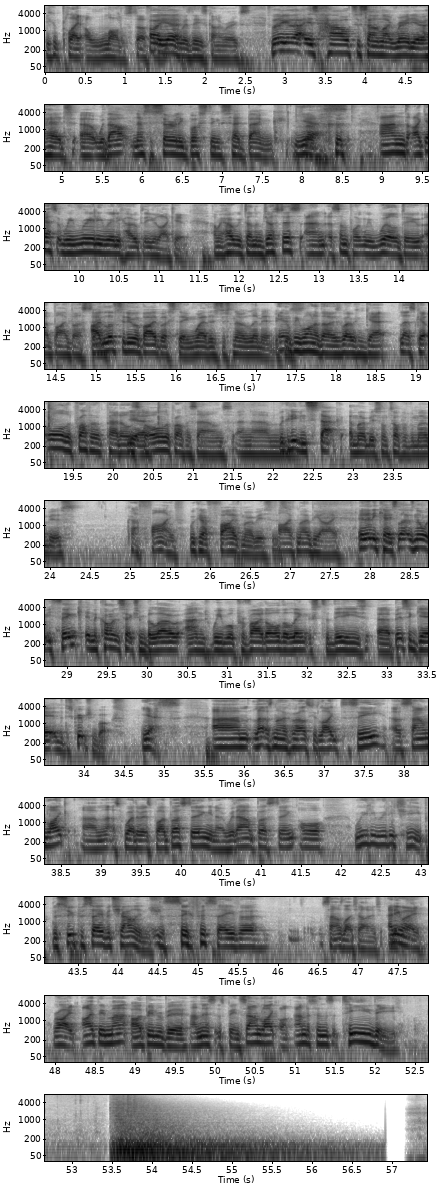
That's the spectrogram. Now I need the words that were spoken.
you can play a lot of stuff Oh, with, yeah. with these kind of rigs. So there you go. That is how to sound like Radiohead uh, without necessarily busting said bank. Yes. and I guess we really, really hope that you like it. And we hope we've done them justice. And at some point, we will do a buy bust. I'd love to do a buy busting where there's just no limit It'll be one of those where we can get, let's get all the proper pedals Yeah. for all the proper sounds. And um, we could even stack a Mobius on top of a Mobius. Could have five. We could have five Mobiuses. Five Mobii. In any case, let us know what you think in the comment section below, and we will provide all the links to these uh, bits of gear in the description box. Yes. Um, let us know who else you'd like to see uh, sound like. Um, that's whether it's by busting, you know, without busting, or really, really cheap. The Super Saver Challenge. The Super Saver sounds like challenge. Anyway, right, I've been Matt, I've been Rabea. and this has been Sound Like on Andertons TV.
